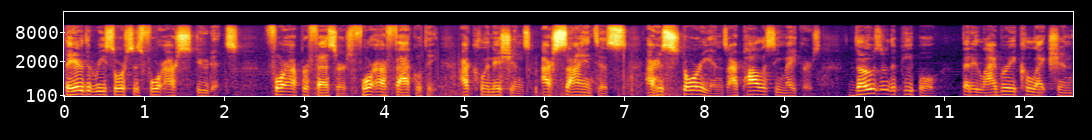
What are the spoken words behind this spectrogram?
They are the resources for our students, for our professors, for our faculty, our clinicians, our scientists, our historians, our policymakers. Those are the people that a library collection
